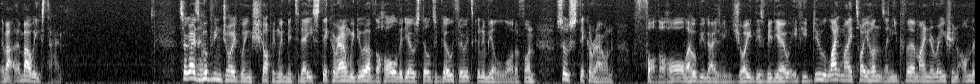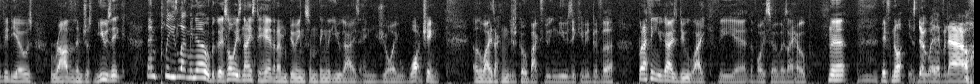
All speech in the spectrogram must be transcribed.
about about a week's time. So guys, I hope you enjoyed going shopping with me today. Stick around, we do have the haul video still to go through. It's going to be a lot of fun, so stick around for the haul. I hope you guys have enjoyed this video. If you do like my toy hunts and you prefer my narration on the videos rather than just music, then please let me know because it's always nice to hear that I'm doing something that you guys enjoy watching. Otherwise, I can just go back to doing music if you'd prefer. But I think you guys do like the uh, the voiceovers. I hope. if not, you're stuck with it for now.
